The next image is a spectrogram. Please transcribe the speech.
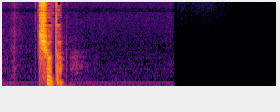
Чё там?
